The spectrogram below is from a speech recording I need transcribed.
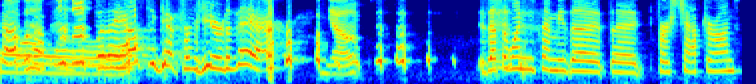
no. but I have to get from here to there. Yep. Is that the one you sent me the, the first chapter on?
